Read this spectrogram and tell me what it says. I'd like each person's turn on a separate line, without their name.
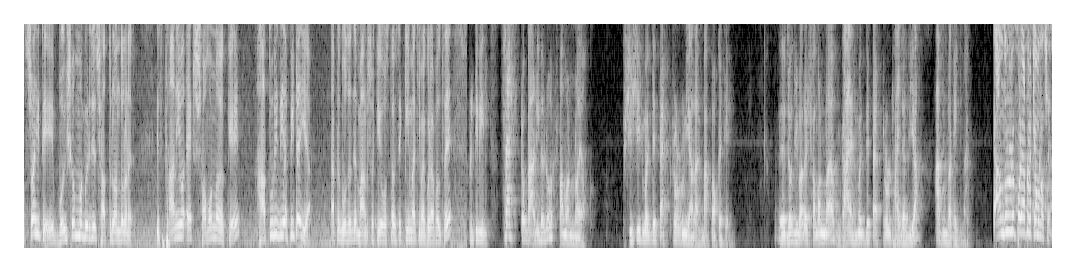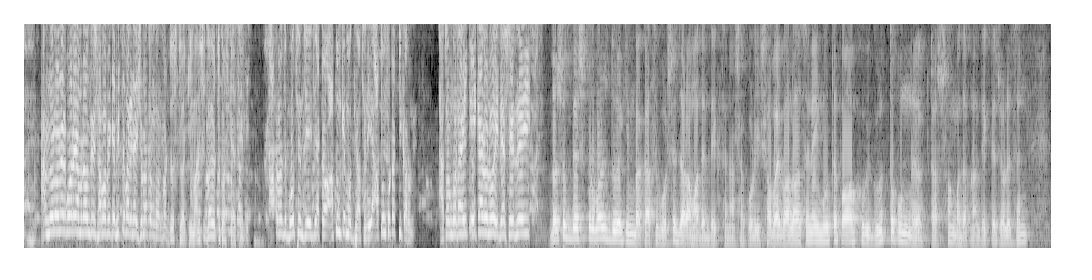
রাজশাহীতে বৈষম্য বিরোধী ছাত্র আন্দোলনের স্থানীয় এক সমন্বয়কে হাতুড়ি দিয়া পিটাইয়া, আপনি বোঝেন যে মাংস কি অবস্থা হয়েছে, কিমা কিমা করে ফেলছে?
পৃথিবীর শ্রেষ্ঠ গাড়ি হলো সমন্বয়ক। শিশির মধ্যে পেট্রোল নিয়ে রাখবা পকেটে যদি বারে সমন্বয়ক, গায়ের মধ্যে পেট্রোল ঢাইলা দিয়া আগুন লাগাই দিবা।
আন্দোলনের পরে আপনারা কেমন আছেন? আন্দোলনের পরে আমরা আমাদের স্বাভাবিক ফিরতে পারি না সনাতন ধর্ম
দুষ্ট কি মানসিকভাবে একটু কষ্টে আছেন?
আপনারা যে বলছেন যে এই যে একটা আতঙ্কের মধ্যে আছেন এই আতঙ্কটা কি কারণে? আতঙ্কটা এই কারণে ওই দেশে যেই
দর্শক দেশ প্রবাস দূরে কিংবা কাছে বসে যারা আমাদের দেখছেন আশা করি সবাই ভালো আছেন। এই মুহূর্তে পাওয়া খুবই গুরুত্বপূর্ণ একটা সংবাদ আপনারা দেখতে চলেছেন।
